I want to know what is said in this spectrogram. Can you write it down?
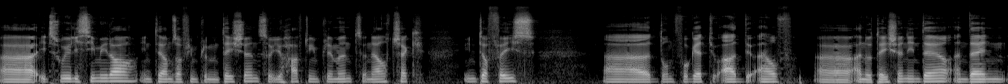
Uh, it's really similar in terms of implementation. So you have to implement an health check interface uh, don't forget to add the health uh, annotation in there, and then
